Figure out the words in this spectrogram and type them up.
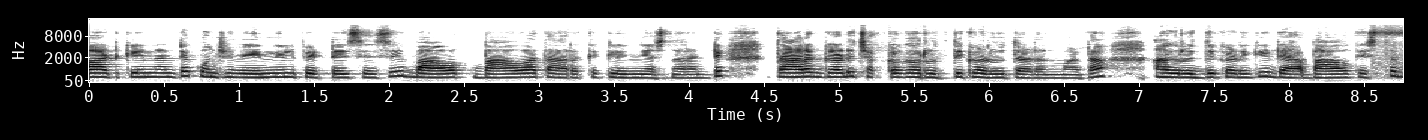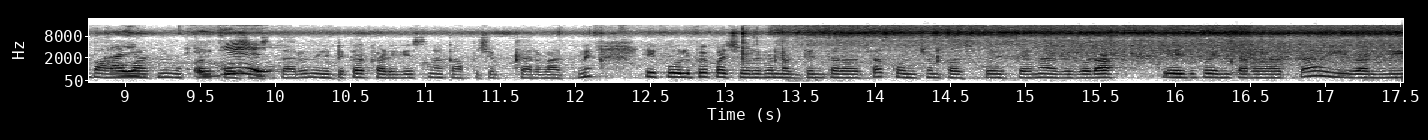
వాటికి ఏంటంటే కొంచెం వేడి నీళ్ళు పెట్టేసేసి బావ బావ తారకి క్లీన్ చేస్తున్నారు. అంటే తారక్ గాడు చక్కగా రుద్ది కడుగుతాడనమాట ఆ రుద్ది కడిగి బావకి ఇస్తే బావ వాటిని ముక్కలు కోసేస్తారు నీట్గా కడిగేసి నాకు అప్పు చెప్తారు వాటిని. ఈ కూలిపోయి పచ్చిమిరపకాయ మగ్గిన తర్వాత కొంచెం పసుపు వేసాను. అది కూడా ఏగిపోయిన తర్వాత ఇవన్నీ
